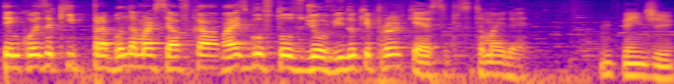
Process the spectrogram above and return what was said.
Tem coisa que pra banda marcial fica mais gostoso de ouvir do que pra orquestra, pra você ter uma ideia. Entendi.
